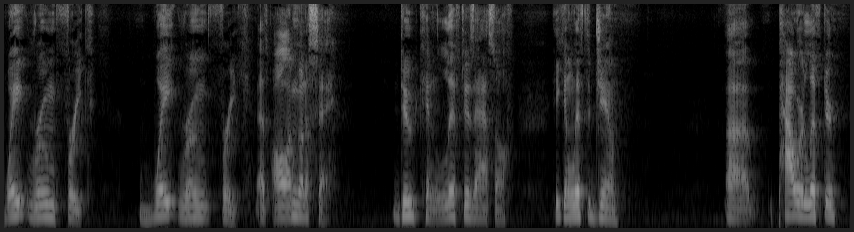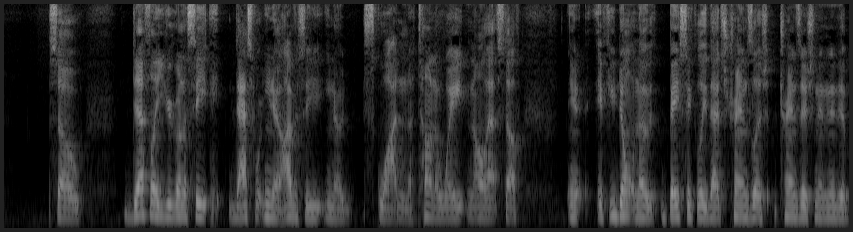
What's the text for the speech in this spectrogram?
weight room freak, weight room freak. That's all I'm gonna say. Dude can lift his ass off. He can lift the gym. Uh, power lifter so definitely you're going to see that's what you know obviously you know squatting a ton of weight and all that stuff. If you don't know basically that's transition transitioning into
